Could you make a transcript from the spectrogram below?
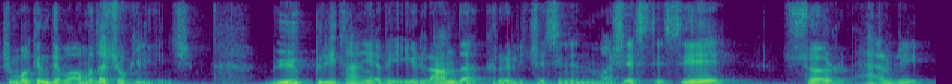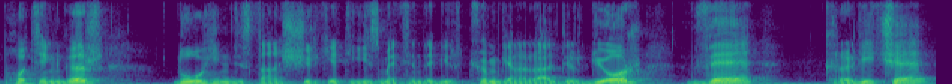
Şimdi bakın devamı da çok ilginç. Büyük Britanya ve İrlanda kraliçesinin majestesi Sir Henry Pottinger Doğu Hindistan şirketi hizmetinde bir tüm generaldir diyor ve kraliçe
